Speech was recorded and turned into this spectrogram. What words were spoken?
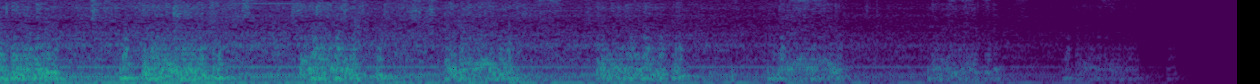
Oh, oh, oh.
